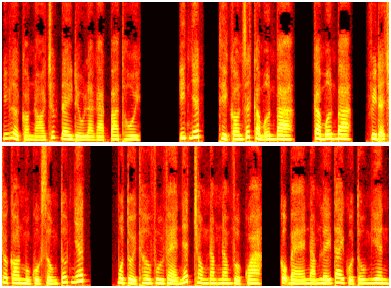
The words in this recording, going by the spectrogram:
những lời con nói trước đây đều là gạt ba thôi. Ít nhất thì con rất cảm ơn ba, cảm ơn ba vì đã cho con một cuộc sống tốt nhất, một tuổi thơ vui vẻ nhất trong 5 năm vừa qua. Cậu bé nắm lấy tay của Tô Nghiên,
